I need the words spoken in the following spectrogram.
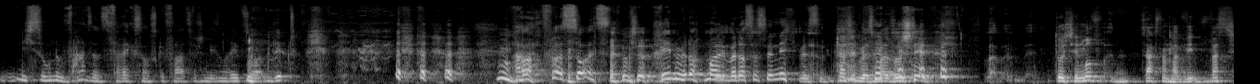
nicht so eine Wahnsinnsverwechslungsgefahr zwischen diesen Rebsorten gibt. Aber was soll's? Reden wir doch mal über das, was wir nicht wissen. Lassen wir es mal so stehen. Durch den Muff, sag's nochmal, was,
